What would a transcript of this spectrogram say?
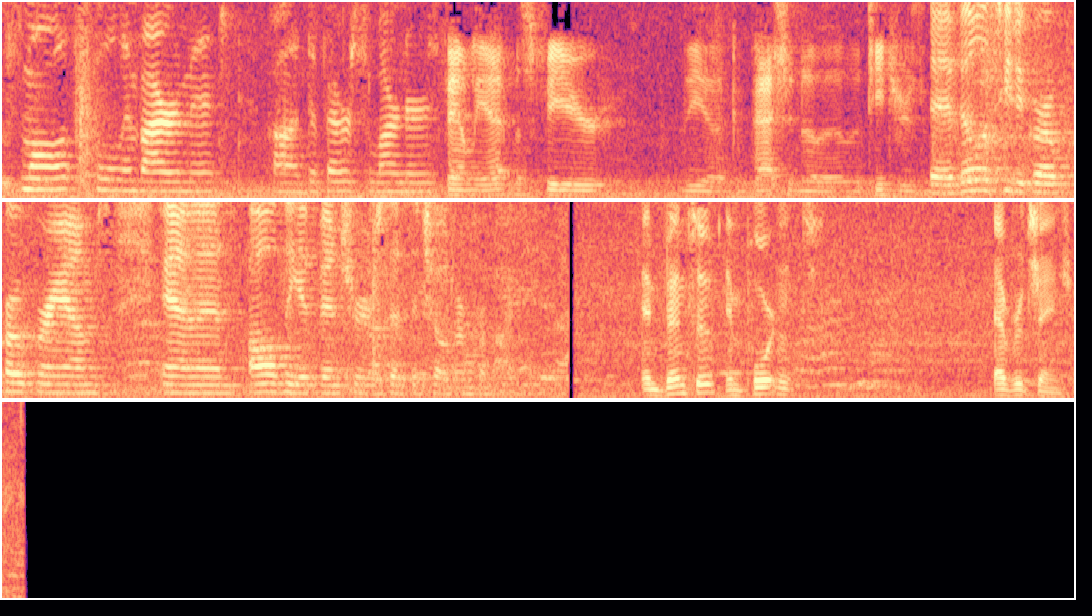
Small school environment, uh, diverse learners. family atmosphere, the uh, compassion of the, the teachers. The ability to grow programs and all the adventures that the children provide. Inventive, important, ever changing.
